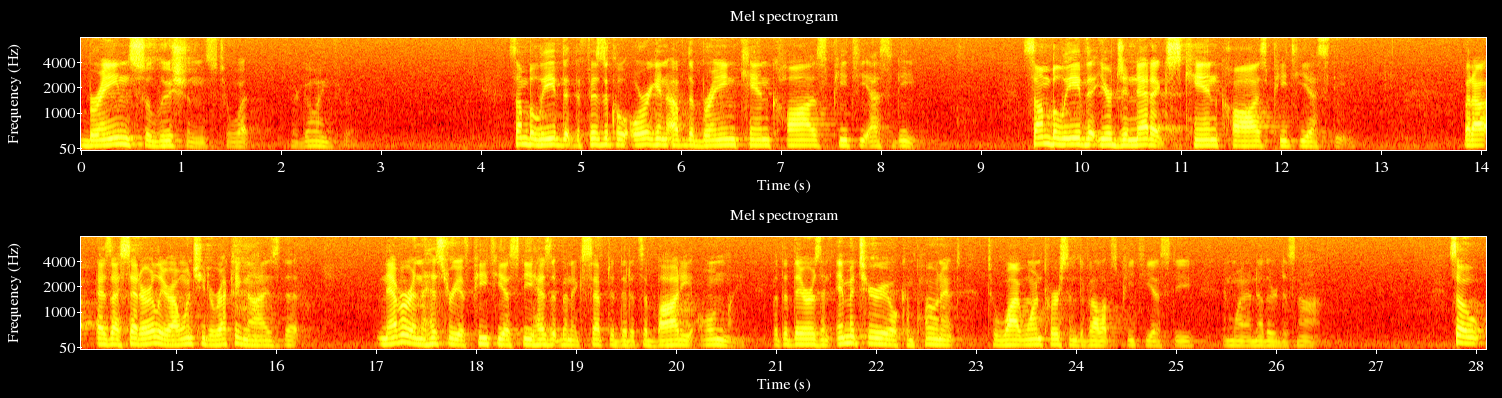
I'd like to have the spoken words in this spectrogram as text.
brain solutions to what they're going through. Some believe that the physical organ of the brain can cause PTSD. Some believe that your genetics can cause PTSD. But I, as I said earlier, I want you to recognize that Never in the history of PTSD has it been accepted that it's a body only, but that there is an immaterial component to why one person develops PTSD and why another does not. So,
